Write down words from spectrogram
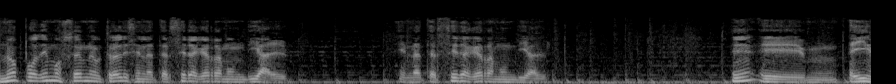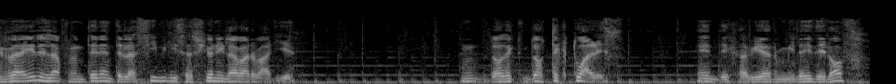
No podemos ser neutrales en la Tercera Guerra Mundial. En la Tercera Guerra Mundial. Eh, eh, e Israel es la frontera entre la civilización y la barbarie. Mm, dos, textuales eh, de Javier Milei de Lof.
